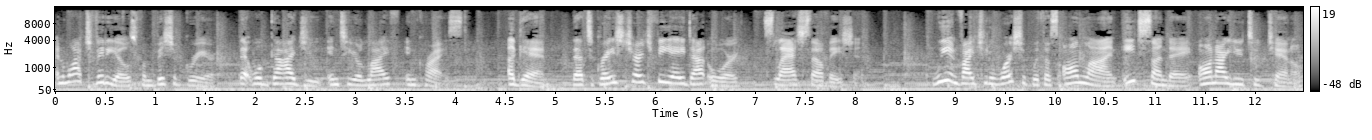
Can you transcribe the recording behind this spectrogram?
and watch videos from Bishop Grier that will guide you into your life in Christ. Again, that's gracechurchva.org slash salvation. We invite you to worship with us online each Sunday on our YouTube channel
